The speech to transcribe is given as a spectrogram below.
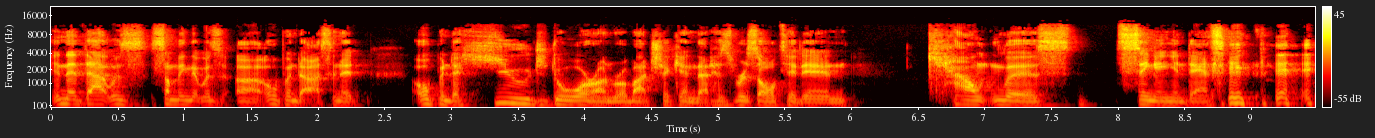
and that that was something that was uh, open to us and it opened a huge door on Robot Chicken that has resulted in countless singing and dancing things.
